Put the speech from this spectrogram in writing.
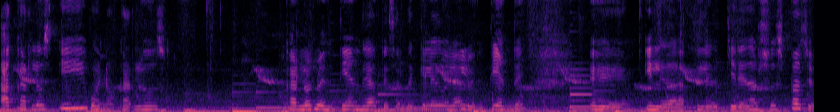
a Carlos y bueno, Carlos Carlos lo entiende, a pesar de que le duela, lo entiende eh, y le, da, le quiere dar su espacio,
